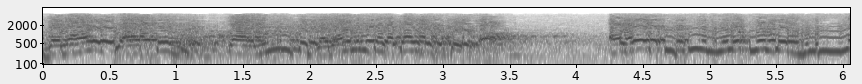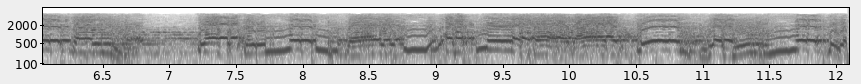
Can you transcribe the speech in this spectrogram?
بنائے جاتے ہیں۔ قانون کو بنانے کا کیا وقت ہوتا اگر کسی ملک میں جو بنیت قائم ہے تو اکثریت کی پارٹی اپنے وفادات کے ضروریت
